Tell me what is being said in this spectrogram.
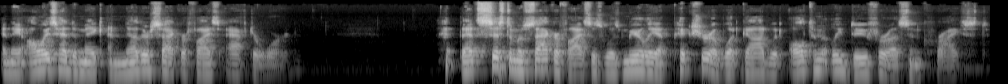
and they always had to make another sacrifice afterward. That system of sacrifices was merely a picture of what God would ultimately do for us in Christ.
